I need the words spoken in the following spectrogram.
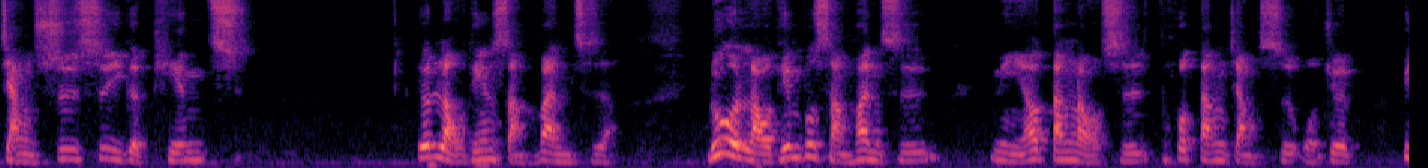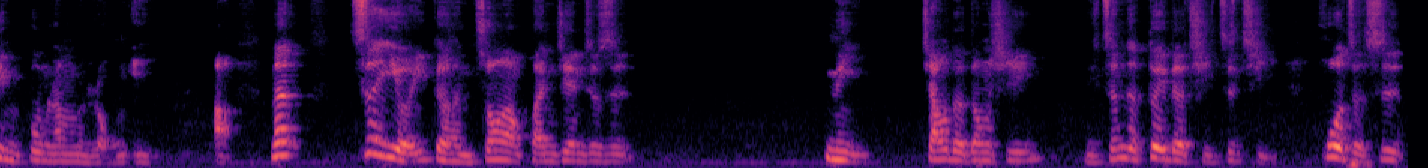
讲师是一个天职，就老天赏饭吃啊。如果老天不赏饭吃，你要当老师或当讲师，我觉得并不那么容易啊。那这有一个很重要关键，就是你教的东西，你真的对得起自己，或者是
